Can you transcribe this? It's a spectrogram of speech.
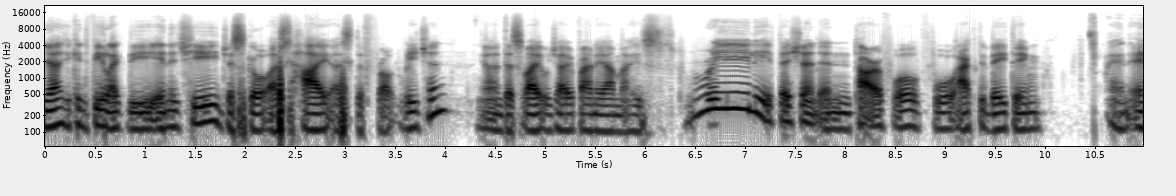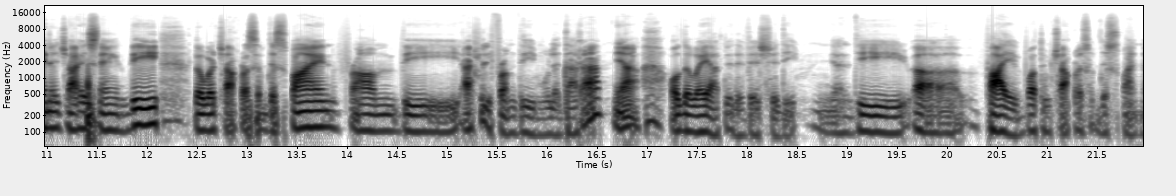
Yeah, you can feel like the energy just go as high as the throat region. And that's why Ujjayi Pranayama is really efficient and powerful for activating and energizing the lower chakras of the spine from the actually from the Muladhara, yeah, all the way up to the Vishuddhi, yeah, the uh, five bottom chakras of the spine.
